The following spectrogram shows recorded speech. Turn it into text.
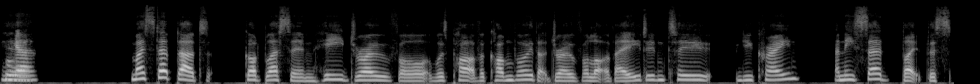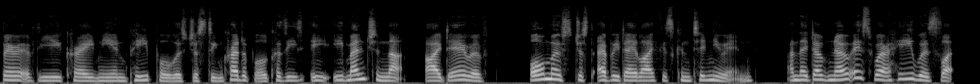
Yeah. My stepdad, God bless him, he drove or was part of a convoy that drove a lot of aid into Ukraine. And he said, like, the spirit of the Ukrainian people was just incredible because he, he, he mentioned that idea of almost just everyday life is continuing and they don't notice where he was, like,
